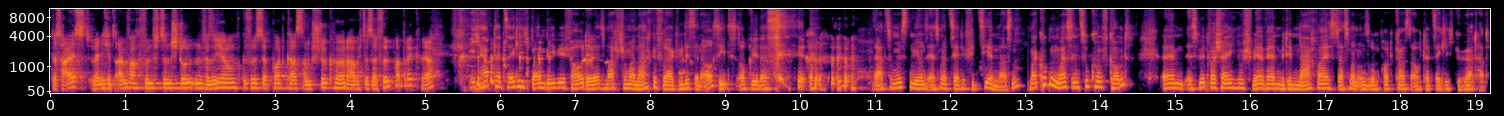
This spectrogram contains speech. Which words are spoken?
Das heißt, wenn ich jetzt einfach 15 Stunden Versicherungsgeflüster Podcast am Stück höre, habe ich das erfüllt, Patrick? Ja? Ich habe tatsächlich beim BBV, der das macht, schon mal nachgefragt, wie das denn aussieht, ob wir das. Dazu müssten wir uns erstmal zertifizieren lassen. Mal gucken, was in Zukunft kommt. Ähm, es wird wahrscheinlich nur schwer werden mit dem Nachweis, dass man unseren Podcast auch tatsächlich gehört hat.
